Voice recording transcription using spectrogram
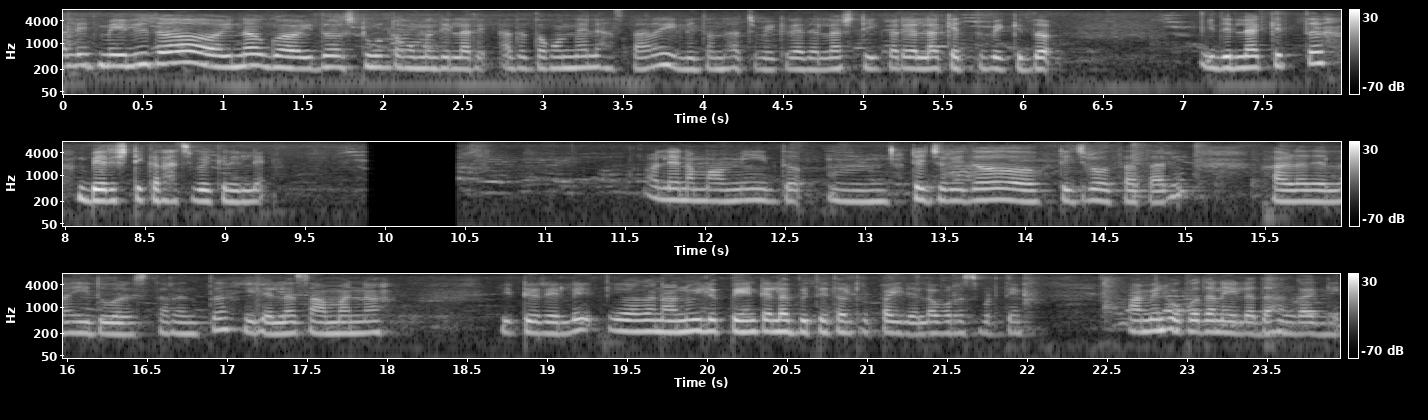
ಅಲ್ಲಿ ಮೇಲಿದ ಇನ್ನೂ ಗ ಇದು ಸ್ಟೂಲ್ ತೊಗೊಂಬಂದಿಲ್ಲ ರೀ. ಅದು ತೊಗೊಂಡ್ಮೇಲೆ ಹಚ್ತಾರೆ ಇಲ್ಲಿದೊಂದು ಹಚ್ಬೇಕ್ರಿ. ರೀ ಅದೆಲ್ಲ ಸ್ಟಿಕರ್ ಎಲ್ಲ ಕೆತ್ತಬೇಕಿದ್ದು. ಇದೆಲ್ಲ ಕಿತ್ತು ಬೇರೆ ಸ್ಟಿಕರ್ ಹಚ್ಬೇಕ್ರಿ ರೀ ಇಲ್ಲಿ. ಅಲ್ಲೇ ನಮ್ಮ ಮಮ್ಮಿ ಇದು ಟಿಜ್ರು ಟೆಜ್ರು ಹೊಸಾತಾರಿ. ಹಳ್ಳದೆಲ್ಲ ಇದು ಒರೆಸ್ತಾರಂತ ಇಲ್ಲೆಲ್ಲ ಸಾಮಾನು ಇಟ್ಟಿರಿ ಅಲ್ಲಿ ಇವಾಗ ನಾನು ಇಲ್ಲಿ ಪೇಂಟ್ ಎಲ್ಲ ಬಿತ್ತೈತಲ್ರಿಪ್ಪ ಇದೆಲ್ಲ ಒರೆಸ್ಬಿಡ್ತೀನಿ. ಆಮೇಲೆ ಹೋಗೋದನ ಇಲ್ಲದ ಹಾಗಾಗಿ.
